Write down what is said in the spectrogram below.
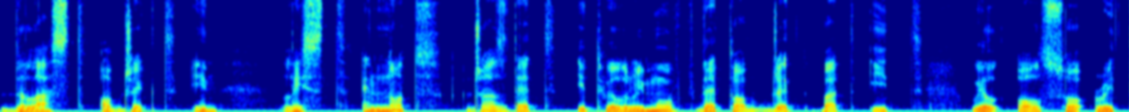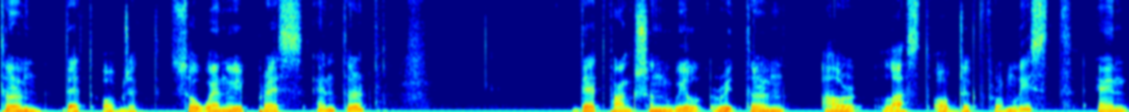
the last object in list. And not just that it will remove that object but it will also return that object. So when we press enter, that function will return our last object from list and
